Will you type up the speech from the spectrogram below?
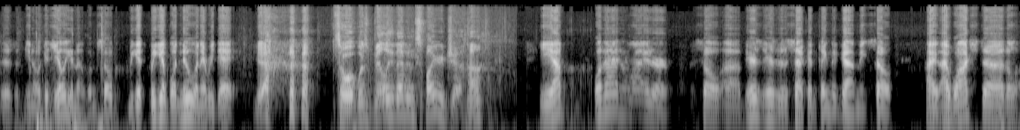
there's a, you know a gajillion of them, so we get we get one new one every day. Yeah. so it was Billy that inspired you, huh? Yep. Well, that and Wyatt Earp. So uh, here's here's the second thing that got me. So I, I watched uh, the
